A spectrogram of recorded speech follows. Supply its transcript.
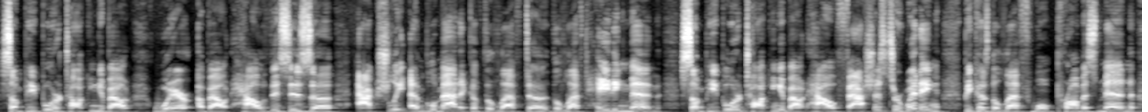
Some people are talking about where about how this is uh, actually emblematic of the left, uh, the left hating men. Some people are talking about how fascists are winning because the left won't promise men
